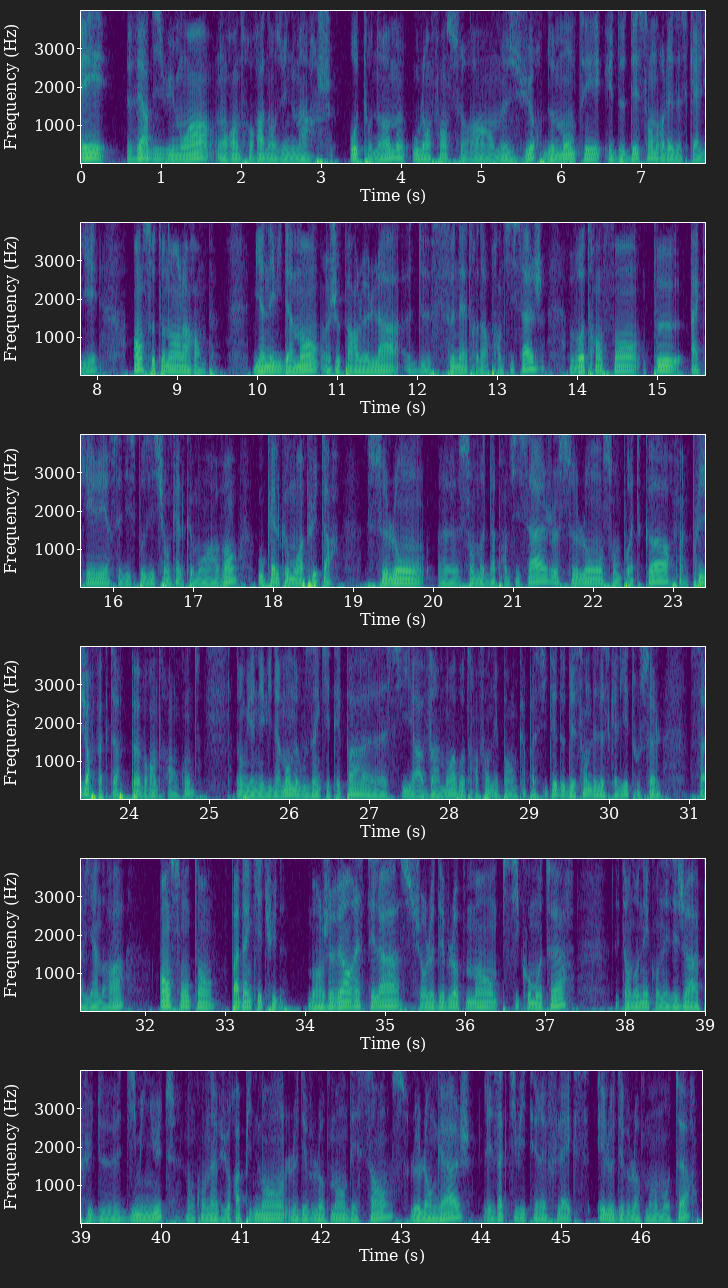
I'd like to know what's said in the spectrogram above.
Et vers 18 mois, on rentrera dans une marche autonome où l'enfant sera en mesure de monter et de descendre les escaliers en se tenant à la rampe. Bien évidemment, je parle là de fenêtre d'apprentissage. Votre enfant peut acquérir ces dispositions quelques mois avant ou quelques mois plus tard, selon euh, son mode d'apprentissage, selon son poids de corps, plusieurs facteurs peuvent rentrer en compte. Donc bien évidemment, ne vous inquiétez pas euh, si à 20 mois, votre enfant n'est pas en capacité de descendre les escaliers tout seul. Ça viendra en son temps, pas d'inquiétude. Bon, je vais en rester là sur le développement psychomoteur étant donné qu'on est déjà à plus de 10 minutes. Donc on a vu rapidement le développement des sens, le langage, les activités réflexes et le développement moteur.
